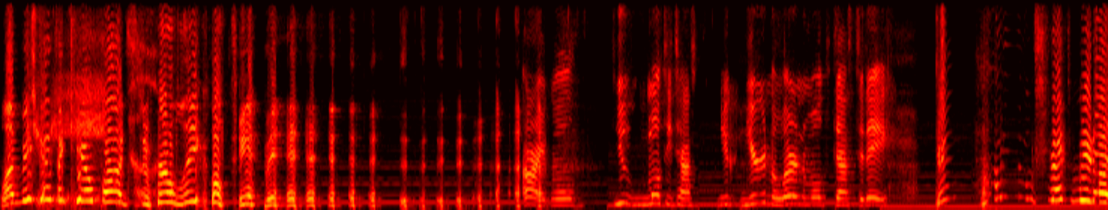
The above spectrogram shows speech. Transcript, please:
Let me get the cube box. We're legal, damn it. All right. Well, you multitask. You, you're gonna learn to multitask today. How do you expect me to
